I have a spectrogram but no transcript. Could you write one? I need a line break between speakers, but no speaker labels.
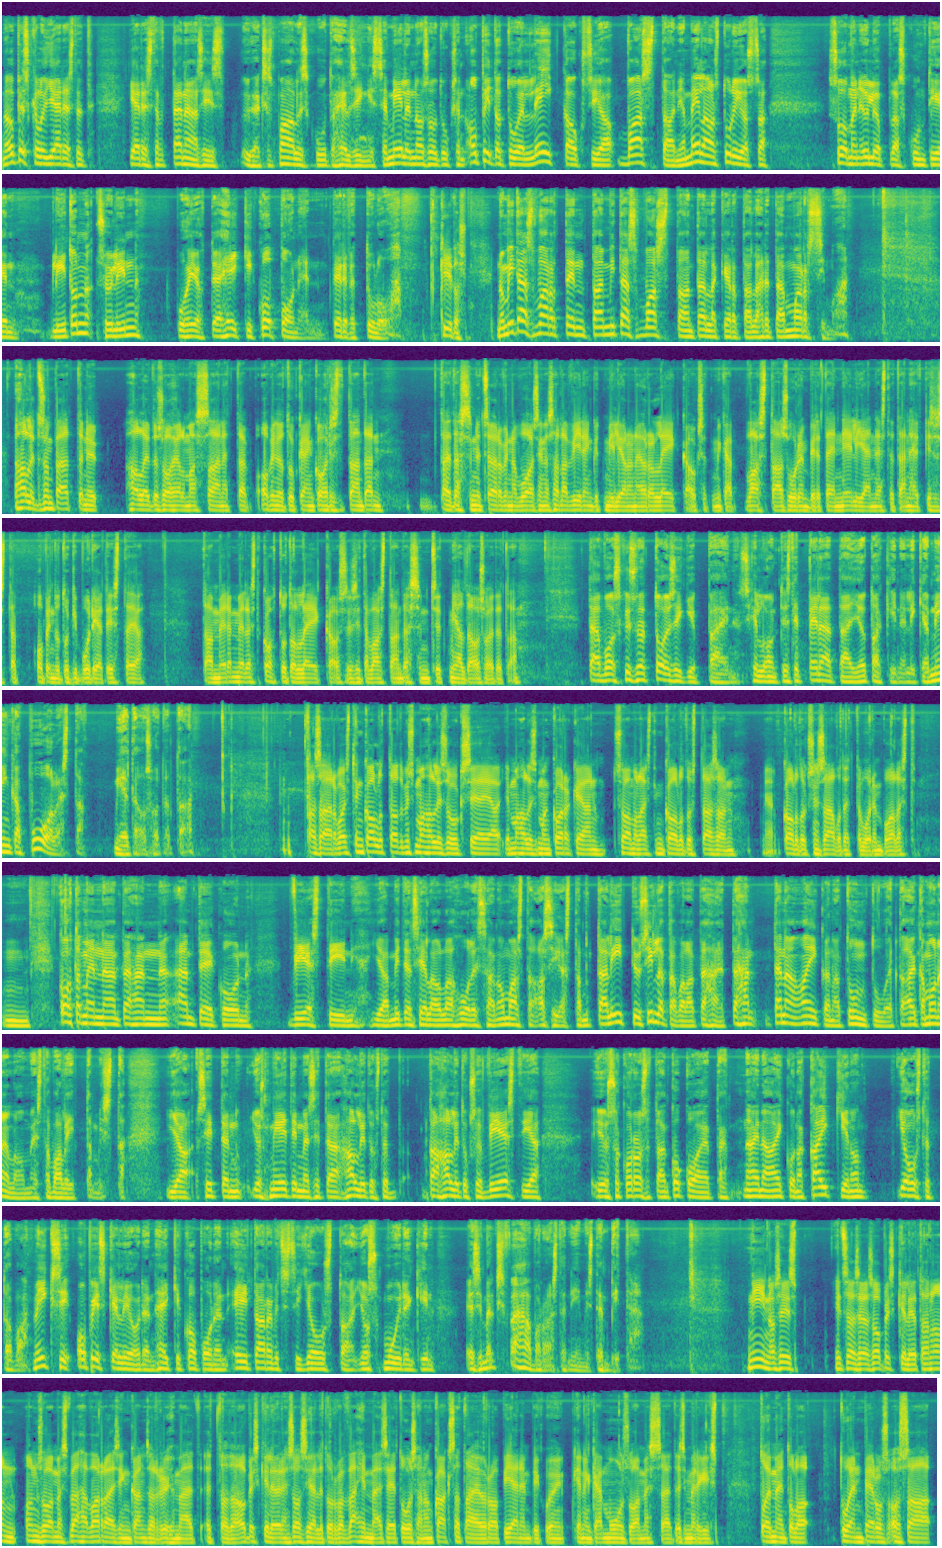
Me opiskelujärjestöt järjestävät tänään siis 9. maaliskuuta Helsingissä mielenosoituksen opintotuen leikkauksia vastaan. Ja meillä on studiossa Suomen ylioppilaskuntien liiton Sylin puheenjohtaja Heikki Koponen. Tervetuloa.
Kiitos.
No mitäs varten tai mitäs vastaan tällä kertaa lähdetään marssimaan?
No, hallitus on päättänyt hallitusohjelmassaan, että opintotukeen kohdistetaan tämän, tai tässä nyt seuraavina vuosina 150 miljoonan euron leikkaukset, mikä vastaa suurin piirtein neljännestä tämänhetkisestä opintotukibudjetista. Ja tämä on meidän mielestä kohtuuton leikkaus ja sitä vastaan tässä nyt sitten mieltä osoitetaan.
Tämä voisi kysyä toisinkin päin. Silloin tietysti pelätään jotakin, eli minkä puolesta mieltä osoitetaan?
Tasa-arvoisten kouluttautumismahdollisuuksia ja, ja mahdollisimman korkean suomalaisten koulutustason ja koulutuksen saavutettavuuden puolesta. Mm.
Kohta mennään tähän MTKn viestiin ja miten siellä ollaan huolissaan omasta asiasta. Mutta tämä liittyy sillä tavalla tähän, että tähän, tänä aikana tuntuu, että aika monella on meistä valittamista. Ja sitten jos mietimme sitä hallitusten, tai hallituksen viestiä, jossa korostetaan koko ajan, että näinä aikoina kaikkien on joustettava. Miksi opiskelijoiden Heikki Koponen ei tarvitsisi joustaa, jos muidenkin, esimerkiksi vähävaraisten ihmisten pitää?
Niin, no siis itse asiassa opiskelijathan on, on Suomessa vähävaraisin kansanryhmä, että et, tota, opiskelijoiden sosiaaliturvan vähimmäisetuushan on 200 euroa pienempi kuin kenenkään muun Suomessa. Et esimerkiksi toimeentulotuen perusosaa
